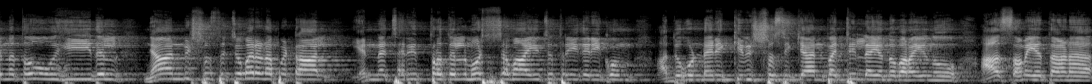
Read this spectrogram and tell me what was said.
എന്ന തൗഹീദിൽ ഞാൻ വിശ്വസിച്ചു മരണപ്പെട്ടാൽ എന്നെ ചരിത്രത്തിൽ മോശമായി ചിത്രീകരിക്കും. അതുകൊണ്ട് എനിക്ക് വിശ്വസിക്കാൻ പറ്റില്ല എന്ന് പറയുന്നു. ആ സമയത്താണ്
